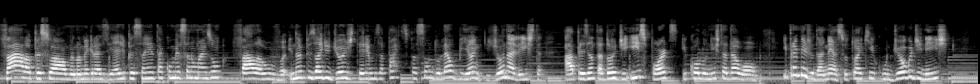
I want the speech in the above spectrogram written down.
Fala pessoal, meu nome é Graziele Peçanha e está começando mais um Fala Uva. E no episódio de hoje teremos a participação do Léo Bianchi, jornalista, apresentador de esportes e colunista da UOL. E para me ajudar nessa, eu tô aqui com o Diogo Diniz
